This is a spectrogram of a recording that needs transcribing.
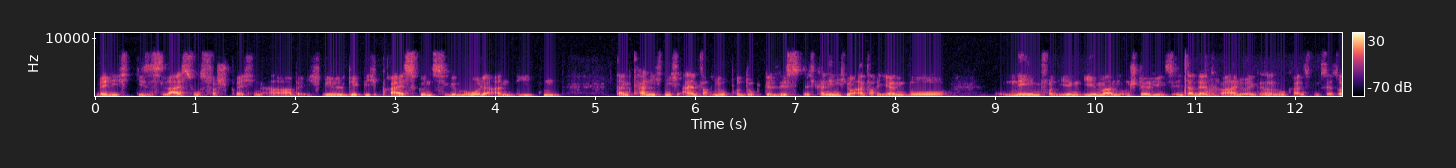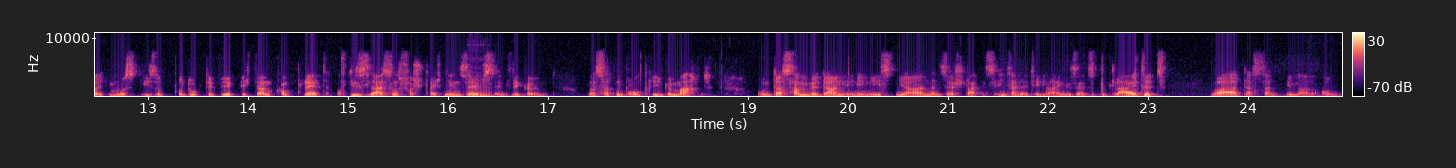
wenn ich dieses Leistungsversprechen habe, ich will wirklich preisgünstige Mode anbieten, dann kann ich nicht einfach nur Produkte listen. Ich kann die nicht nur einfach irgendwo nehmen von irgendjemandem und stelle die ins Internet rein oder in den Katalog rein, sondern ich muss diese Produkte wirklich dann komplett auf dieses Leistungsversprechen hin selbst mhm. entwickeln. Und das hat ein Bonprix gemacht. Und das haben wir dann in den nächsten Jahren dann sehr stark ins Internet hineingesetzt, begleitet war das dann immer und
